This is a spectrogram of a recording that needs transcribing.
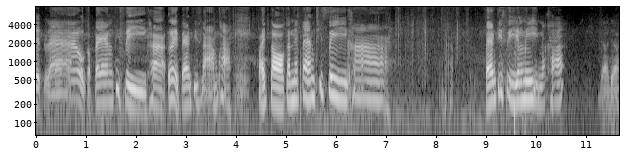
ร็จแล้วกับแปลงที่สี่ค่ะ เอ้ย แปลงที่สามค่ะ ไปต่อกันในแปลงที่สี่ค่ะ แปลงที่สี่ยังมีอีกนะคะ เดี๋ยวเดี๋ยว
